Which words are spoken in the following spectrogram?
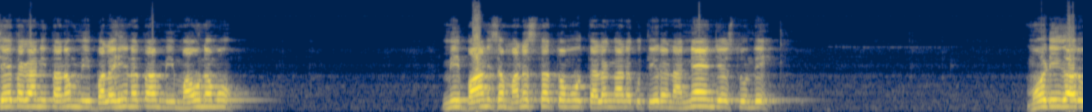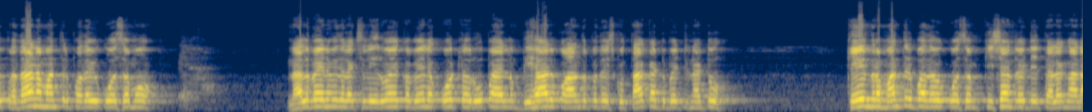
చేతగానితనం మీ బలహీనత మీ మౌనము మీ బానిస మనస్తత్వము తెలంగాణకు తీరని అన్యాయం చేస్తుంది. మోడీ గారు ప్రధానమంత్రి పదవి కోసము నలభై ఎనిమిది లక్షల ఇరవై ఒక్క వేల కోట్ల రూపాయలను బీహార్కు ఆంధ్రప్రదేశ్కు తాకట్టు పెట్టినట్టు కేంద్ర మంత్రి పదవి కోసం కిషన్ రెడ్డి తెలంగాణ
